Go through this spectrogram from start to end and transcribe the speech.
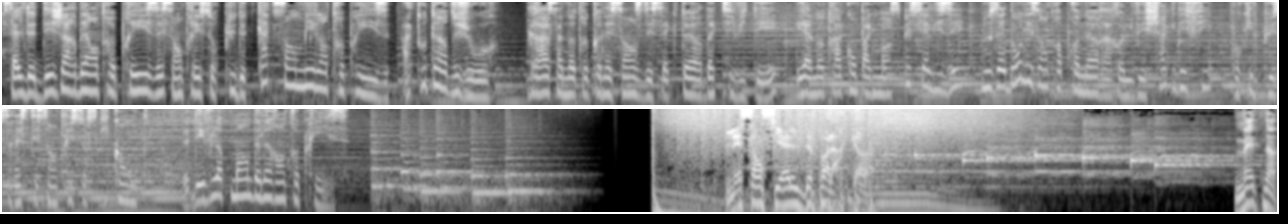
celle de Desjardins Entreprises est centrée sur plus de 400 000 entreprises à toute heure du jour. Grâce à notre connaissance des secteurs d'activité et à notre accompagnement spécialisé, nous aidons les entrepreneurs à relever chaque défi pour qu'ils puissent rester centrés sur ce qui compte, le développement de leur entreprise. L'essentiel de Paul Arcan. Maintenant,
